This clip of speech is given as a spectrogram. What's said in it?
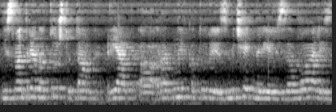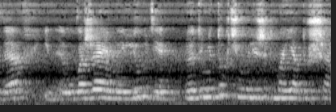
несмотря на то, что там ряд а, родных, которые замечательно реализовались, да, и э, уважаемые люди, но это не то, к чему лежит моя душа,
